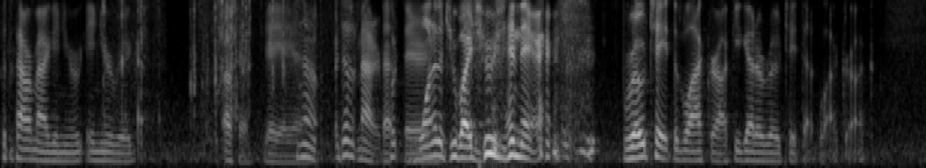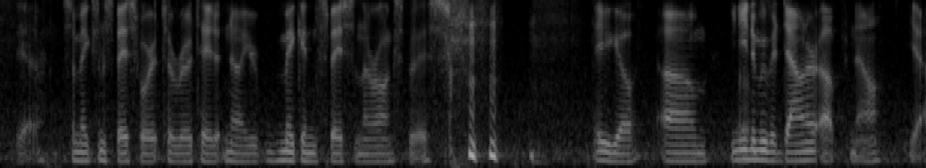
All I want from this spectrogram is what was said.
Put the power mag in your in your rig. Okay. Yeah, yeah, yeah. No, it doesn't matter. That Put there. one of the two by twos in there. rotate the black rock. You gotta rotate that black rock. Yeah. So make some space for it to rotate it. No, you're making space in the wrong space. there you go. Um, you need to move it down or up now. Yeah.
